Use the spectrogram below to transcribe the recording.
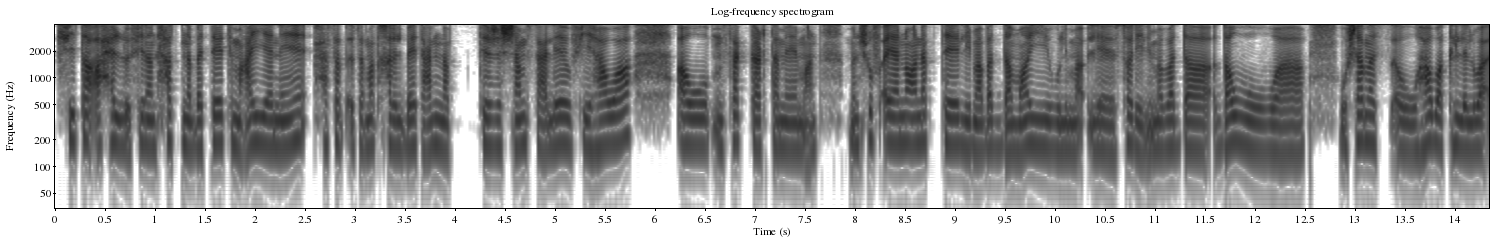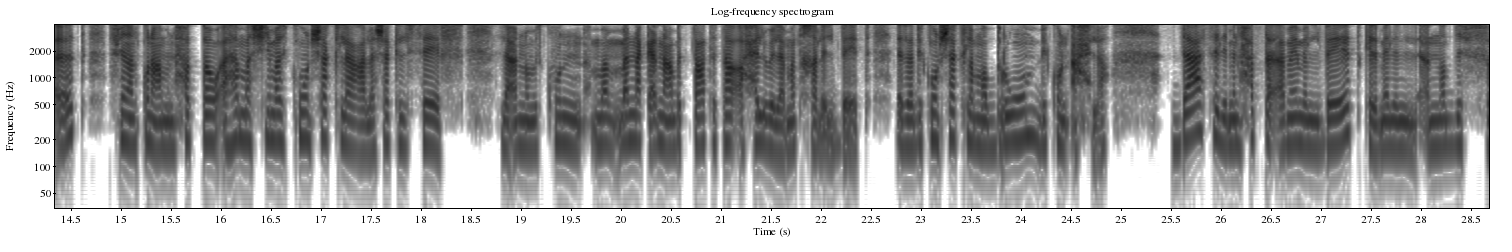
في طاقة حلوة فينا نحط نباتات معينة حسب إذا مدخل البيت عنا تيجي الشمس عليه وفي هواء أو مسكر تماما. بنشوف أي نوع نبتة اللي ما بدها مي واللي ما sorry اللي ما بدها ضوء وشمس وهواء كل الوقت فينا نكون عم نحطها. وأهم شيء ما تكون شكلها على شكل سيف لأنه بتكون منا كانها عم بتعطي طاقة حلوة لمدخل البيت. إذا بيكون شكلها مبروم بيكون أحلى. الدعسة اللي بنحطها أمام البيت كرمال ننظف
